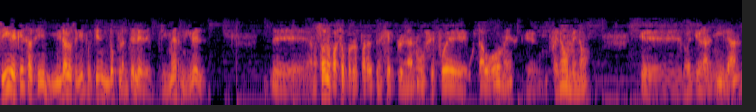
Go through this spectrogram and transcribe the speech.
Sí, es que es así. Mirá, los equipos tienen dos planteles del primer nivel. De- a nosotros nos pasó, por, para otro ejemplo, en Lanús se fue Gustavo Gómez, que un fenómeno, que lo vendieron al Milan.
